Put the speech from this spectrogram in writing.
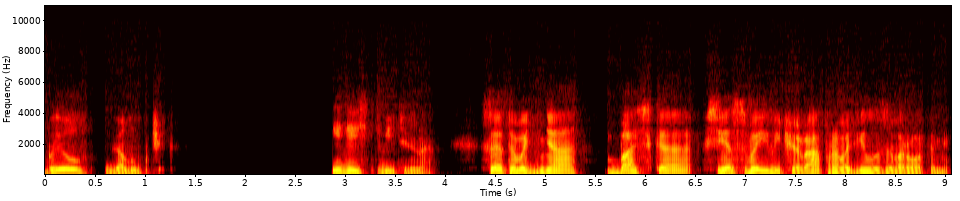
был Голубчик. И действительно, с этого дня Баська все свои вечера проводила за воротами.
